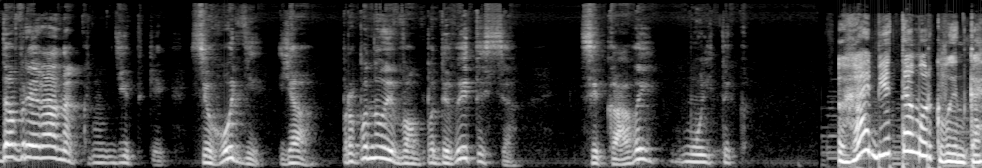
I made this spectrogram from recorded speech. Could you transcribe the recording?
Добрий ранок, дітки! Сьогодні я пропоную вам подивитися цікавий мультик. Габі та морквинка.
